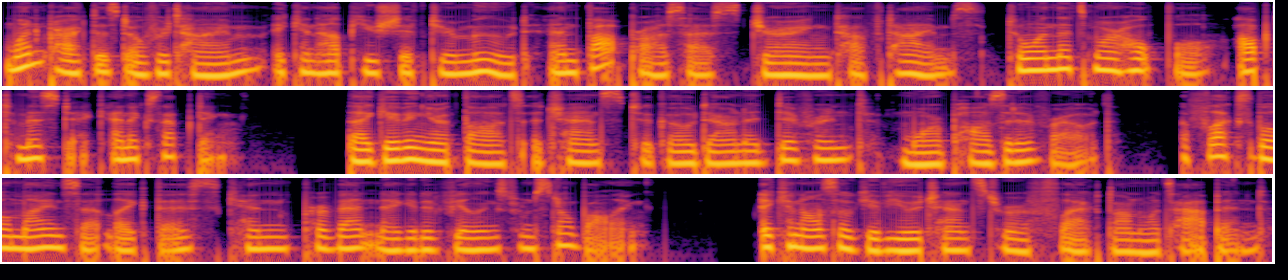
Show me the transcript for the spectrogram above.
When practiced over time, it can help you shift your mood and thought process during tough times to one that's more hopeful, optimistic, and accepting. By giving your thoughts a chance to go down a different, more positive route, a flexible mindset like this can prevent negative feelings from snowballing. It can also give you a chance to reflect on what's happened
